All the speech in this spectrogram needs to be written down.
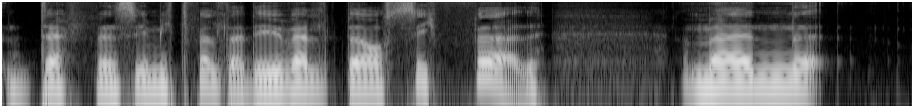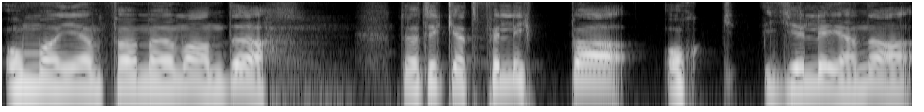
defensiv mittfältare. Det är ju väldigt bra siffror. Men om man jämför med de andra jag tycker att Filippa och Jelena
